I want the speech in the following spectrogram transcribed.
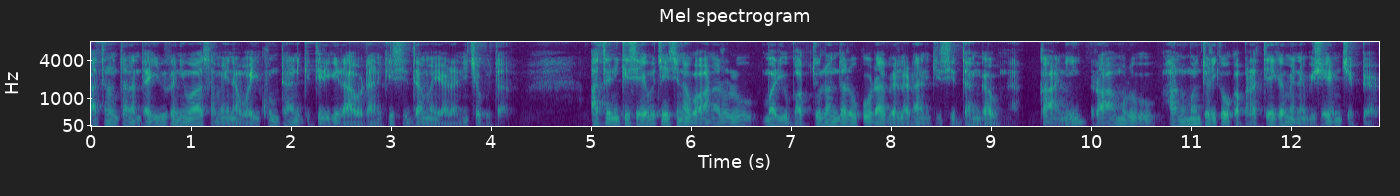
అతను తన దైవిక నివాసమైన వైకుంఠానికి తిరిగి రావడానికి సిద్ధమయ్యాడని చెబుతారు. అతనికి సేవ చేసిన వానరులు మరియు భక్తులందరూ కూడా వెళ్ళడానికి సిద్ధంగా ఉన్నారు. కానీ రాముడు హనుమంతుడికి ఒక ప్రత్యేకమైన విషయం చెప్పాడు.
